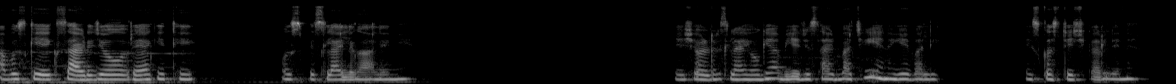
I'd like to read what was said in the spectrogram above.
अब उसके एक साइड जो रह गई थी उस पर सिलाई लगा लेनी। है ये शोल्डर सिलाई हो गया, अब ये जो साइड बची है ना, ये वाली, इसको स्टिच कर लेना। है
